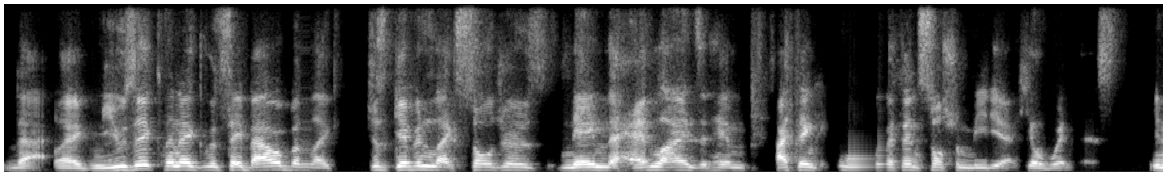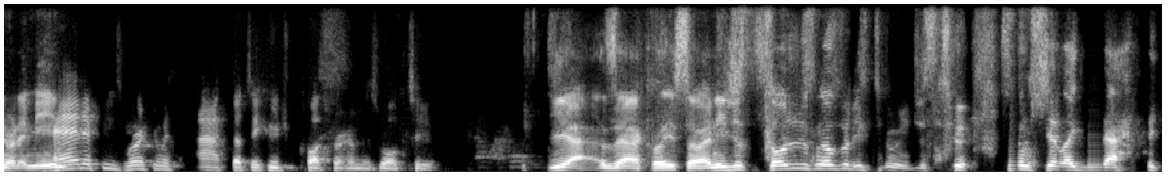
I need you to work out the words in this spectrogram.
that like music, then I would say Bow. But like just given like Soulja's name the headlines and him, I think within social media he'll win this. You know what I mean? And if he's working with Ak, that's a huge plus for him as well too. Yeah, exactly. So, and he just Soulja just knows what he's doing. Just do some shit like that. Like,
